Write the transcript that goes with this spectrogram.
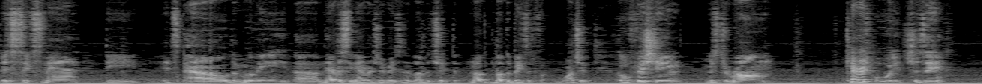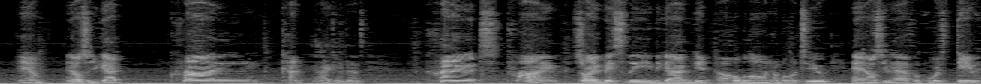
The Sixth Man, the It's Pal, the movie. Uh, never seen that original recently. Love the chick. Love, love the basic. Watch it. Go Fishing, Mr. Rome, Carriage Boy, Shazam, Am, and also you got Crime. I can't pronounce. Credit Prime, starring basically the guy who did uh, Home Alone, and Home Alone 2, and also you have, of course, David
